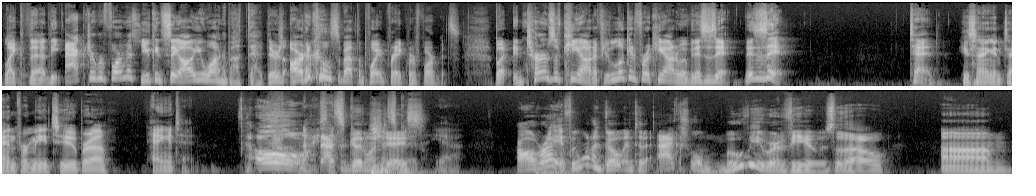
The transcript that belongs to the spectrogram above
Like the the actor performance, you can say all you want about that. There's articles about the Point Break performance. But in terms of Keanu, if you're looking for a Keanu movie, this is it. This is it. 10. He's hanging 10 for me too, bro. Hang a 10. Oh, Nice. that's, a good one, That's Jace. good. Yeah. All right, if we want to go into the actual movie reviews, though, um,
